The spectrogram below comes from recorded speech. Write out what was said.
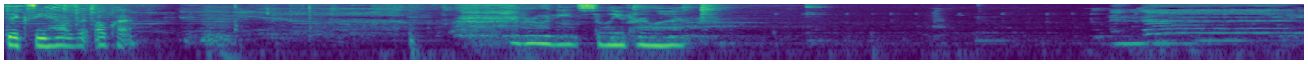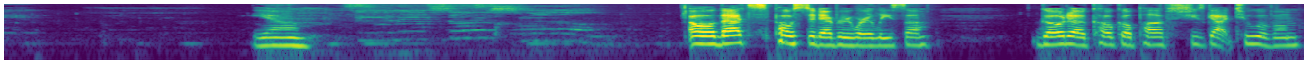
Dixie has it. Okay. Everyone needs to leave her life. Yeah. Oh, that's posted everywhere, Lisa. Go to Cocoa Puffs. She's got two of them.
